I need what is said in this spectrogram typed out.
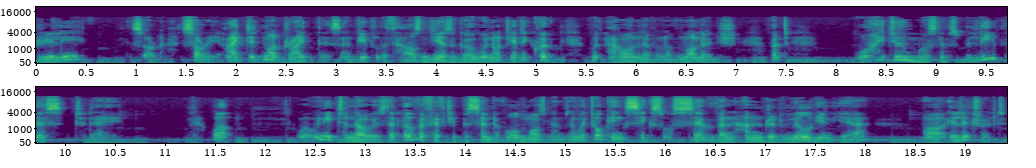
Really? So, sorry, I did not write this, and people a thousand years ago were not yet equipped with our level of knowledge. But why do Muslims believe this today? Well, what we need to know is that over 50% of all Muslims, and we're talking six or seven hundred million here, are illiterate.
